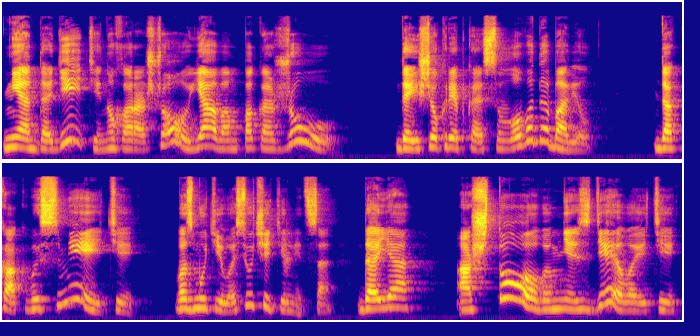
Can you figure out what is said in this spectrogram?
«Не отдадите? Ну хорошо, я вам покажу». Да еще крепкое слово добавил. «Да как вы смеете?» – возмутилась учительница. «Да я...» «А что вы мне сделаете?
